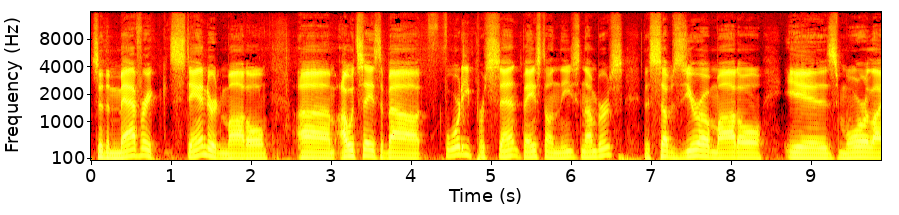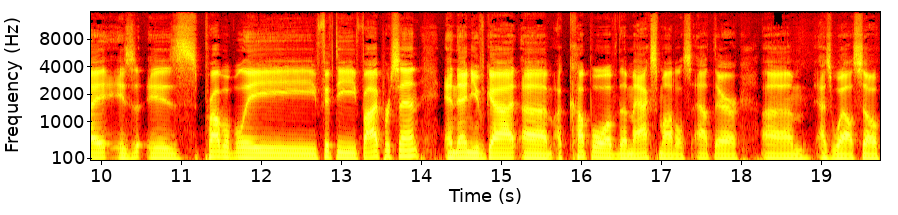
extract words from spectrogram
so the mavrik standard model um, i would say is about 40% based on these numbers. The sub zero model is more like is is probably 55% and then you've got um, a couple of the max models out there um, as well. So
